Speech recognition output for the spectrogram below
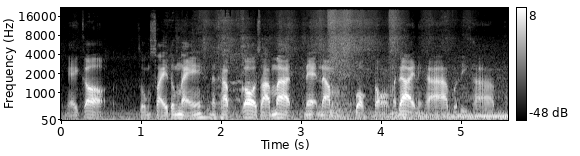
ยังไงก็สงสัยตรงไหนนะครับ ก็สามารถแนะนำบอกต่อมาได้นะครับสวัสดีครับ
